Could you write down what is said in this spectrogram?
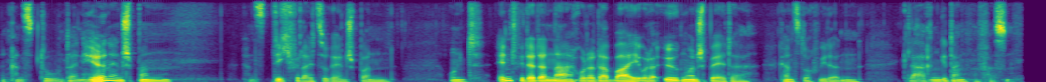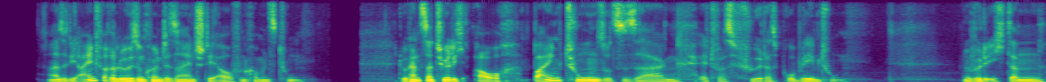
Dann kannst du dein Hirn entspannen, kannst dich vielleicht sogar entspannen und entweder danach oder dabei oder irgendwann später kannst du auch wieder einen klaren Gedanken fassen. Also die einfache Lösung könnte sein, steh auf und komm ins Tun. Du kannst natürlich auch beim Tun sozusagen etwas für das Problem tun. Nur würde ich dann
